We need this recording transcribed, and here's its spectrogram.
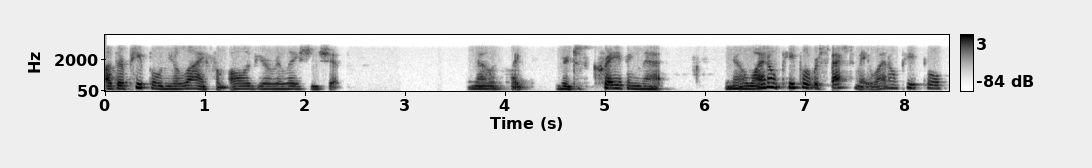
other people in your life, from all of your relationships, you know, it's like you're just craving that. You know, why don't people respect me? Why don't people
